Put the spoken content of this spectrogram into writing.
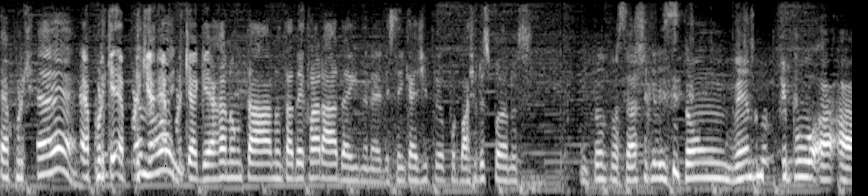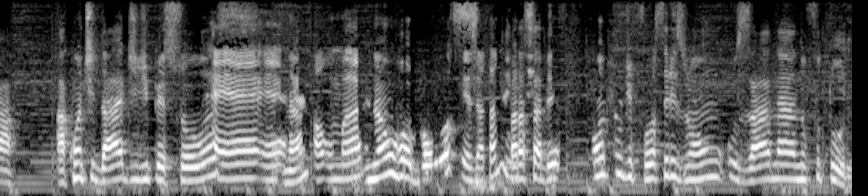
É porque É. é porque é porque, É é porque a guerra não tá não tá declarada ainda, né? Eles têm que agir por por baixo dos panos. Então você acha que eles estão vendo, tipo, a, a, a quantidade de pessoas, É, é. né? Humano, Não robôs, exatamente. para saber quanto de força eles vão usar na- no futuro.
